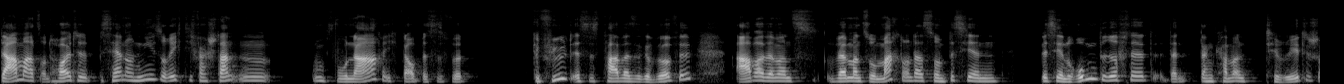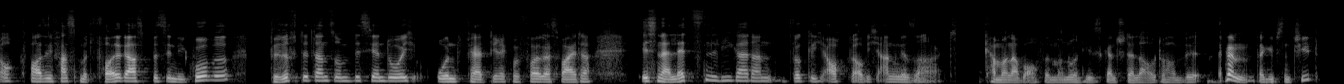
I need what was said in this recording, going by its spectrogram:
damals und heute bisher noch nie so richtig verstanden, wonach. Ich glaube, es es wird gefühlt ist es teilweise gewürfelt, aber wenn man's wenn man's so macht und das so 'n bisschen bisschen rumdriftet, dann dann kann man theoretisch auch quasi fast mit Vollgas bis in die Kurve, driftet dann so 'n bisschen durch und fährt direkt mit Vollgas weiter. Ist in der letzten Liga dann wirklich auch, glaube ich, angesagt. Kann man aber auch, wenn man nur dieses ganz schnelle Auto haben will. Da gibt's 'n Cheat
